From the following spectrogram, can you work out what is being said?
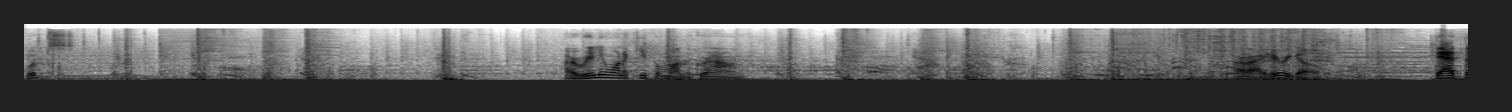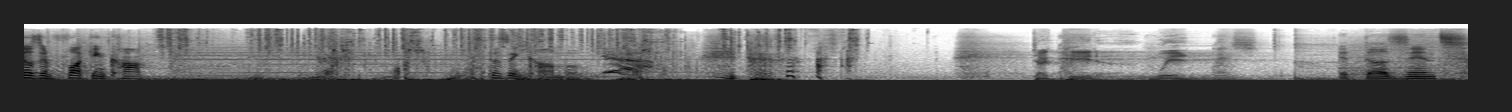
Whoops. I really want to keep him on the ground. Alright, here we go. That doesn't fucking com- That doesn't combo. Yeah. Takeda wins. It doesn't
